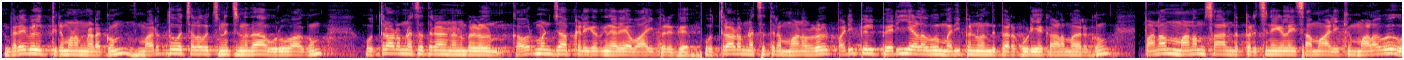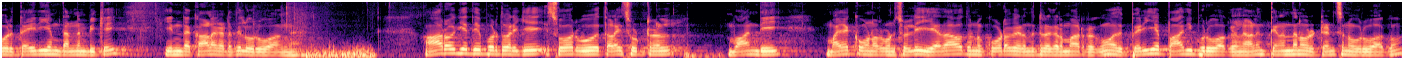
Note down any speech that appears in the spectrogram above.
விரைவில் திருமணம் நடக்கும். மருத்துவ செலவு சின்ன சின்னதாக உருவாகும். உத்திராடம் நட்சத்திர நண்பர்கள் கவர்மெண்ட் ஜாப் கிடைக்கிறதுக்கு நிறைய வாய்ப்பு இருக்குது உத்திராடம் நட்சத்திர மாணவர்கள் படிப்பில் பெரிய அளவு மதிப்பெண் வந்து பெறக்கூடிய காலமாக இருக்கும். பணம் மனம் சார்ந்த பிரச்சனைகளை சமாளிக்கும் அளவு ஒரு தைரியம் தன்னம்பிக்கை இந்த காலகட்டத்தில் உருவாங்க. ஆரோக்கியத்தை பொறுத்த வரைக்கும் சோர்வு தலை சுற்றல் வாந்தி மயக்க உணர்வுன்னு சொல்லி ஏதாவது ஒன்று கூடவே இருந்துகிட்டு இருக்கிற மாதிரி இருக்கும். அது பெரிய பாதிப்பு உருவாக்கலனாலும் தினந்தன ஒரு டென்ஷனை உருவாக்கும்.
